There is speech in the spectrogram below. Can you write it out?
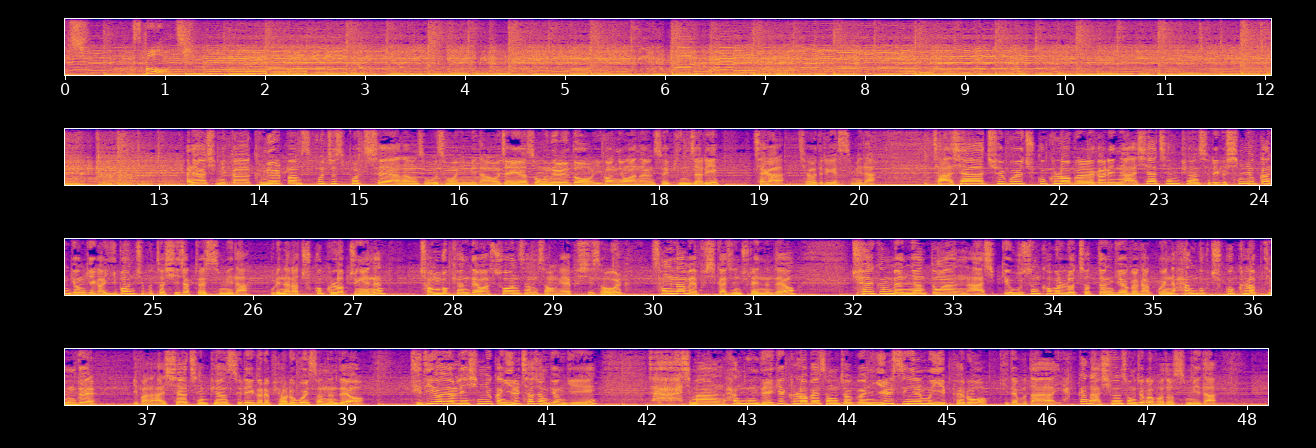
스포츠 스포츠 안녕하십니까. 금요일 밤 스포츠 스포츠의 아나운서 오승원입니다. 어제 이어서 오늘도 이광용 아나운서의 빈자리 제가 채워드리겠습니다. 자, 아시아 최고의 축구 클럽을 가리는 아시아 챔피언스 리그 16강 경기가 이번 주부터 시작됐습니다. 우리나라 축구 클럽 중에는 전북 현대와 수원 삼성, FC 서울, 성남 FC가 진출했는데요. 최근 몇 년 동안 아쉽게 우승컵을 놓쳤던 기억을 갖고 있는 한국 축구 클럽 팀들 이번 아시아 챔피언스 리그를 벼르고 있었는데요. 드디어 열린 16강 1차전 경기. 자, 하지만 한국 4개 클럽의 성적은 1승 1무 2패로 기대보다 약간 아쉬운 성적을 거뒀습니다.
